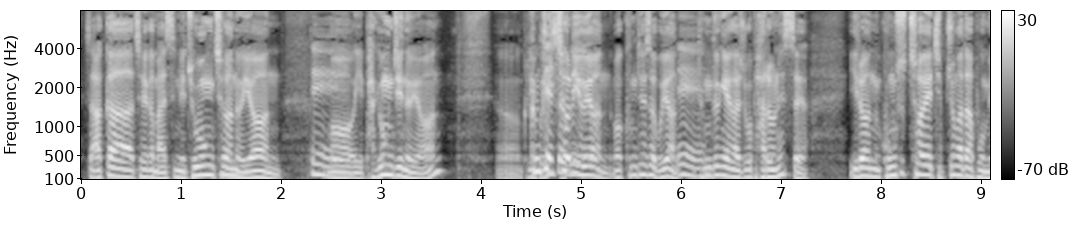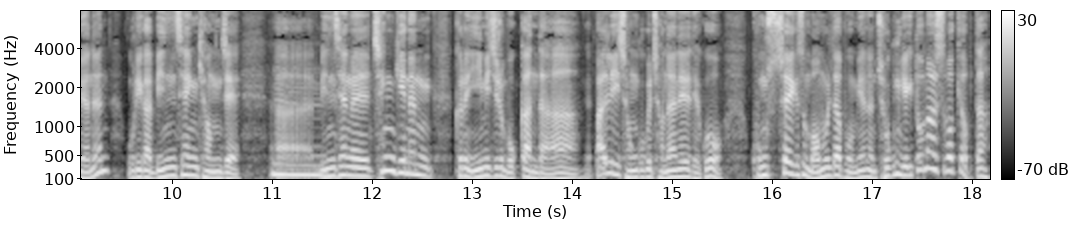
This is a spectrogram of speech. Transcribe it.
그래서 아까 제가 말씀드린 조홍천 의원, 네. 뭐이 박용진 의원, 어, 그리고 이철희 의원. 의원, 뭐 금태섭 의원 네. 등등 해가지고 발언했어요. 이런 공수처에 집중하다 보면은 우리가 민생 경제, 아, 음. 민생을 챙기는 그런 이미지로 못 간다. 빨리 전국을 전환해야 되고 공수처에 계속 머물다 보면은 조국 얘기 또 나올 수밖에 없다.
